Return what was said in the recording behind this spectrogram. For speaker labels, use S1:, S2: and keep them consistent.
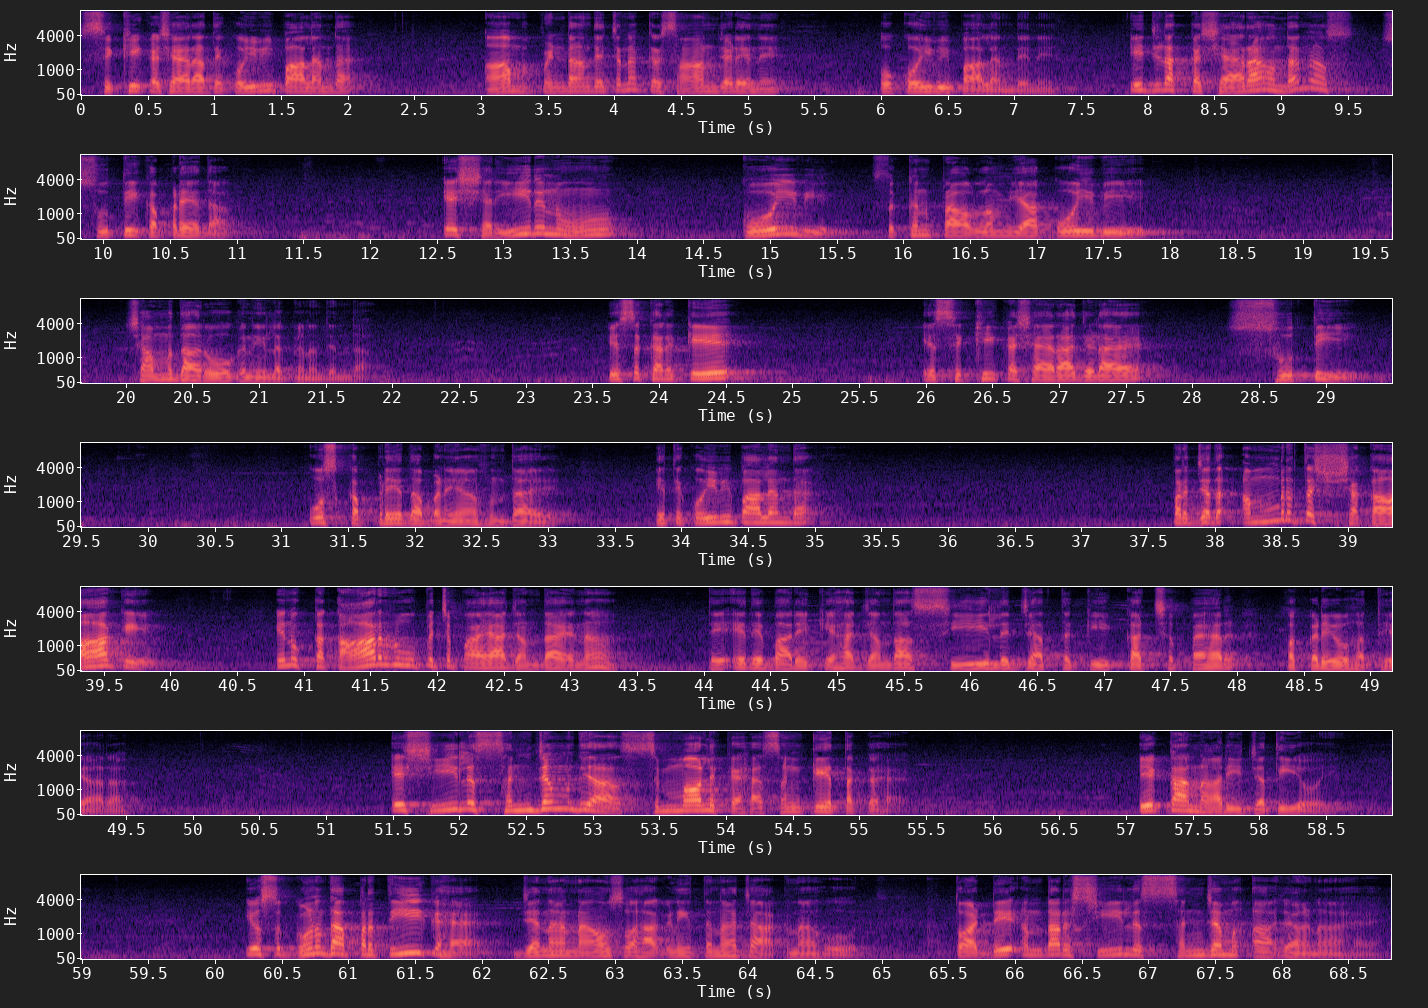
S1: ਸਿੱਖੀ ਕਸ਼ਹਿਰਾ ਤੇ ਕੋਈ ਵੀ ਪਾ ਲੈਂਦਾ, ਆਮ ਪਿੰਡਾਂ ਦੇ ਚ ਨਾ ਕਿਸਾਨ ਜਿਹੜੇ ਨੇ, ਉਹ ਕੋਈ ਵੀ ਪਾ ਲੈਂਦੇ ਨੇ। ਇਹ ਜਿਹੜਾ ਕਸ਼ਹਿਰਾ ਹੁੰਦਾ ਨਾ ਸੂਤੀ ਕੱਪੜੇ ਦਾ, ਇਹ ਸਰੀਰ ਨੂੰ ਕੋਈ ਵੀ ਸਕਿਨ ਪ੍ਰੋਬਲਮ ਜਾਂ ਕੋਈ ਵੀ ਚੰਮ ਦਾ ਰੋਗ ਨਹੀਂ ਲੱਗਣ ਦਿੰਦਾ। ਇਸ ਕਰਕੇ ਇਹ ਸਿੱਖੀ ਕਸ਼ਹਿਰਾ ਜਿਹੜਾ ਹੈ, ਸੂਤੀ ਉਸ ਕੱਪੜੇ ਦਾ ਬਣਿਆ ਹੁੰਦਾ ਹੈ ਇਹ ਤੇ ਕੋਈ ਵੀ ਪਾ ਲੈਂਦਾ। ਪਰ ਜਦ ਅੰਮ੍ਰਿਤ ਛਕਾ ਕੇ ਇਹਨੂੰ ਕਕਾਰ ਰੂਪ ਚ ਪਾਇਆ ਜਾਂਦਾ ਹੈ ਨਾ, ਤੇ ਇਹਦੇ ਬਾਰੇ ਕਿਹਾ ਜਾਂਦਾ, ਸੀਲ ਜਤ ਕੀ ਕੱਛ ਪਹਿਰ ਪਕੜਿਓ ਹਥਿਆਰਾ। ਇਹ ਸ਼ੀਲ ਸੰਜਮ ਦਾ ਸਿੰਬੋਲਿਕ ਹੈ, ਸੰਕੇਤਕ ਹੈ। ਏਕਾ ਨਾਰੀ ਜਤੀ ਹੋਏ। ਇਹ ਉਸ ਗੁਣ ਦਾ ਪ੍ਰਤੀਕ ਹੈ ਜਿਨਾ ਨਾਉ ਸੁਹਾਗਣੀ ਤਨਾ ਝਾਕ ਨਾ ਹੋਰ। ਤੁਹਾਡੇ ਅੰਦਰ ਸ਼ੀਲ ਸੰਜਮ ਆ ਜਾਣਾ ਹੈ।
